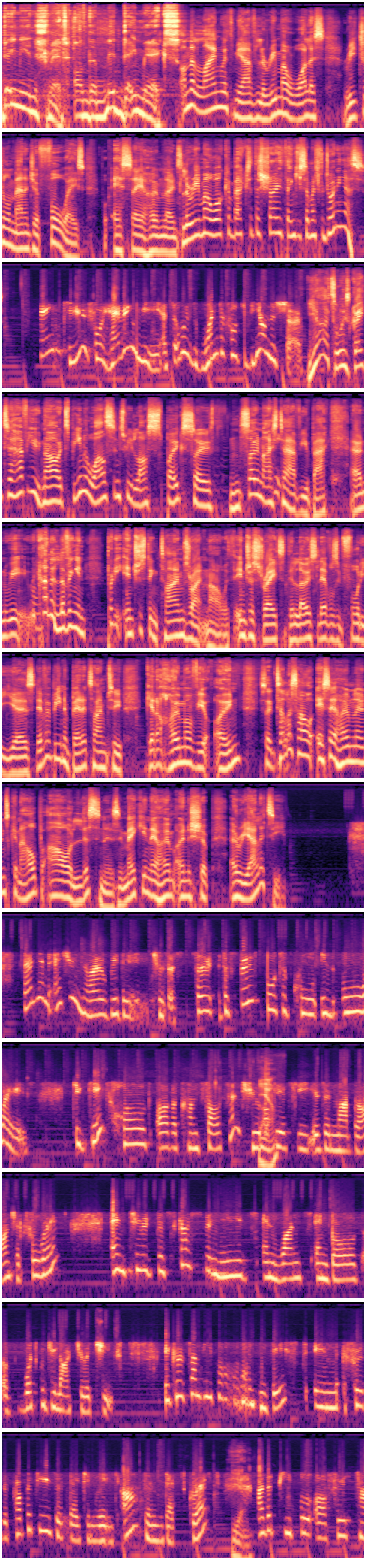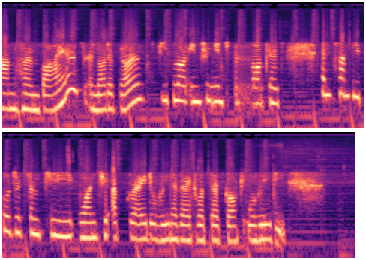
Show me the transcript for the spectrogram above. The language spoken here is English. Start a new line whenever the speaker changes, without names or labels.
Damien Schmidt on the Midday Mix.
On the line with me, I have Lerima Wallace, Regional Manager Fourways for SA Home Loans. Lerima, welcome back to the show. Thank you so much for joining us.
Thank you for having me. It's always wonderful to be on the show.
Yeah, it's always great to have you. Now, it's been a while since we last spoke, so so nice to have you back. And we, we're kind of living in pretty interesting times right now with interest rates at the lowest levels in 40 years. Never been a better time to get a home of your own. So tell us how SA Home Loans can help our listeners in making their home ownership a reality.
Daniel, as you know, we're the So the first port of call is always to get hold of a consultant who
Yeah.
obviously is in my branch at Fourways and to discuss the needs and wants and goals of what would you like to achieve. Because some people want to invest in further properties that they can rent out, and that's great.
Yeah.
Other people are first time home buyers. A lot of those people are entering into the market. And some people just simply want to upgrade or renovate what they've got already.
